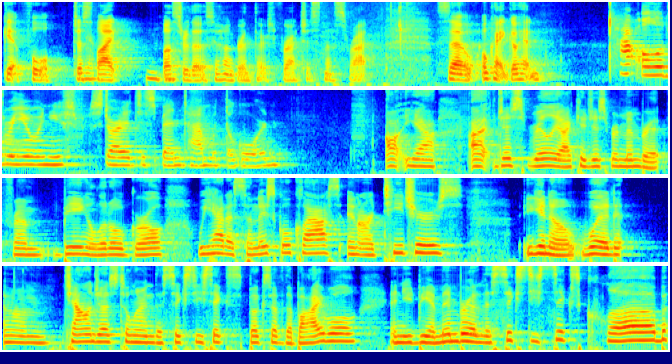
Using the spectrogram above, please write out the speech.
get full, just yeah. like mm-hmm. blessed are those who hunger and thirst for righteousness, right? So, okay, go ahead. How old were you when you started to spend time with the Lord? Uh, yeah, I just really I could just remember it from being a little girl. We had a Sunday school class, and our teachers, you know, would um, challenge us to learn the 66 books of the Bible, and you'd be a member of the 66 club,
